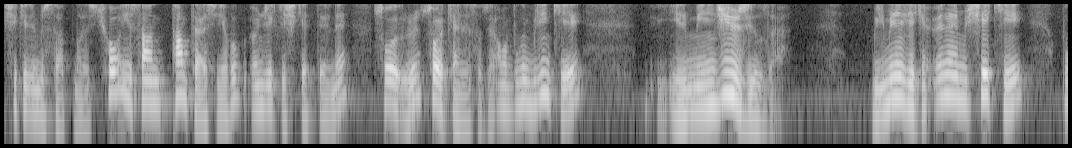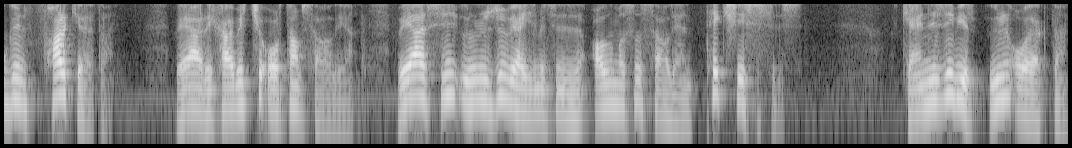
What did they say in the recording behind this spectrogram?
şirketimizi satmalıyız. Çoğu insan tam tersini yapıp öncelikle şirketlerine, sonra ürün, sonra kendini satıyor. Ama bugün bilin ki 20. yüzyılda bilmeniz gereken önemli şey ki bugün fark yaratan veya rekabetçi ortam sağlayan veya sizin ürününüzün veya hizmetinizin alınmasını sağlayan tek şey sizsiniz. Kendinizi bir ürün olaraktan,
